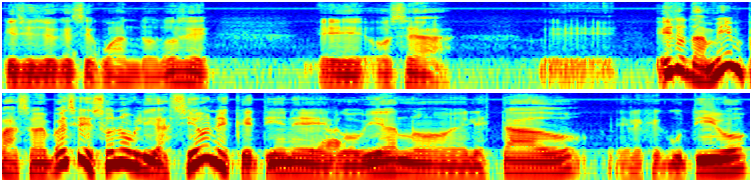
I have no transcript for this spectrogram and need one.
qué sé yo, qué sé cuándo. Entonces, eh, o sea, eh, Esto también pasa, me parece que son obligaciones que tiene el gobierno, el Estado, el Ejecutivo,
